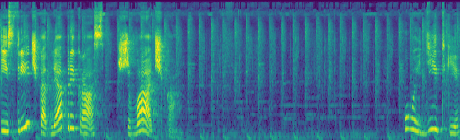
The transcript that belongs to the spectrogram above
і стрічка для прикрас. Швачка. Ой, дітки,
